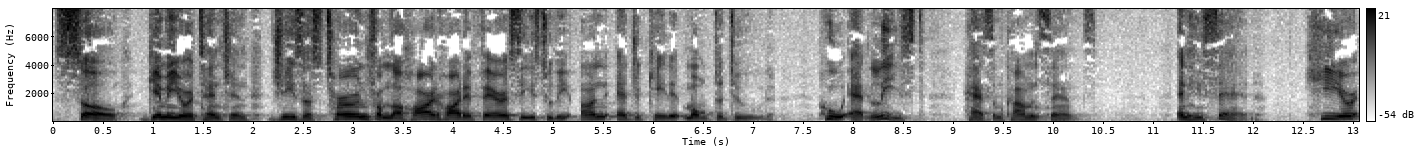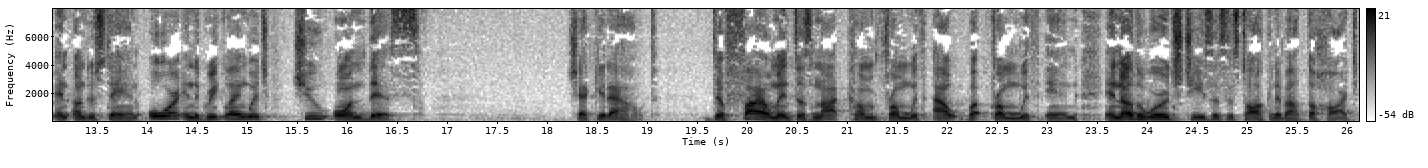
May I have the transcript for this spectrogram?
So, give me your attention. Jesus turned from the hard hearted Pharisees to the uneducated multitude, who at least had some common sense. And he said, hear and understand. Or in the Greek language, chew on this. Check it out. Defilement does not come from without, but from within. In other words, Jesus is talking about the heart.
